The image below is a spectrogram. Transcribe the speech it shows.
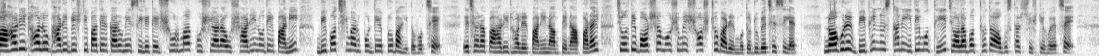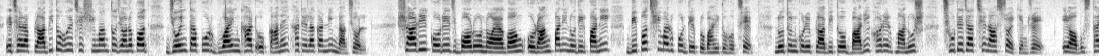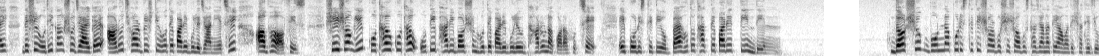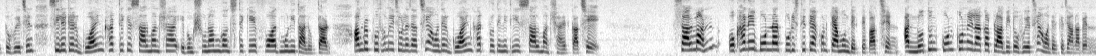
পাহাড়ি ঢল ও ভারী বৃষ্টিপাতের কারণে সিলেটের সুরমা, কুশিয়ারা ও সারি নদীর পানি বিপদসীমার উপর দিয়ে প্রবাহিত হচ্ছে। এছাড়া পাহাড়ি ঢলের পানি নামতে না পারায় চলতি বর্ষা মৌসুমে ষষ্ঠবারের মতো ডুবেছে সিলেট। নগরের বিভিন্ন স্থানে ইতিমধ্যেই জলাবদ্ধতা অবস্থার সৃষ্টি হয়েছে। এছাড়া প্লাবিত হয়েছে সীমান্ত জনপদ, জৈন্তাপুর, গোয়াইনঘাট ও কানাইঘাট এলাকার নিম্নাঞ্চল। সারি, কোরেজ, বড়, নয়াগং ও রাংপানি নদীর পানি বিপদসীমার উপর দিয়ে প্রবাহিত হচ্ছে। নতুন করে প্লাবিত বাড়িঘরের মানুষ ছুটে যাচ্ছেন আশ্রয় কেন্দ্রে। এই অবস্থায় দেশের অধিকাংশ জায়গায় আরও ঝড় বৃষ্টি হতে পারে বলে জানিয়েছে আবহাওয়া অফিস। সেই সঙ্গে কোথাও কোথাও অতি ভারী বর্ষণ হতে পারে বলেও ধারণা করা হচ্ছে। এই পরিস্থিতি অব্যাহত থাকতে পারে তিন দিন। দর্শক, বন্যা পরিস্থিতির সর্বশেষ অবস্থা জানাতে আমাদের সাথে যুক্ত হয়েছেন সিলেটের গোয়াইনঘাট থেকে সালমান শাহ এবং সুনামগঞ্জ থেকে ফোয়াদ মুনি তালুকদার। আমরা প্রথমেই চলে যাচ্ছি আমাদের গোয়াইনঘাট প্রতিনিধি সালমান শাহের কাছে। সালমান, ওখানে বন্যার পরিস্থিতি এখন কেমন দেখতে পাচ্ছেন? আর নতুন কোন কোন এলাকা প্লাবিত হয়েছে আমাদেরকে জানাবেন।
